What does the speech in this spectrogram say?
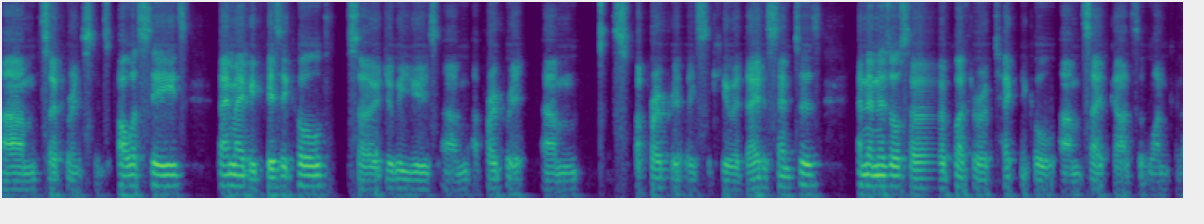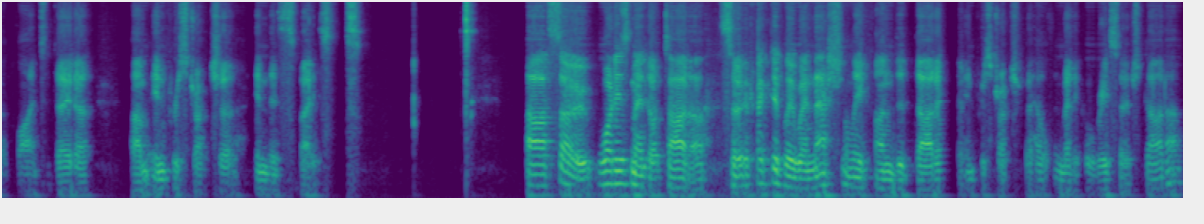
um, so for instance policies, they may be physical, so do we use um, appropriate, um, appropriately secure data centers? And then there's also a plethora of technical um, safeguards that one can apply to data um, infrastructure in this space. Uh, so what is med.data? So effectively we're nationally funded data infrastructure for health and medical research data.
